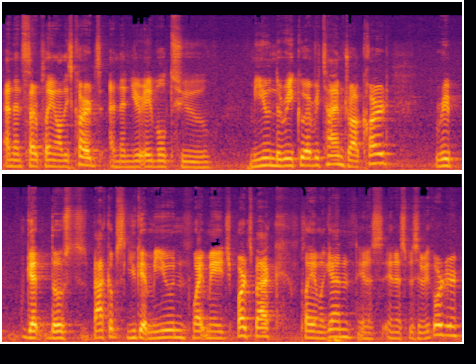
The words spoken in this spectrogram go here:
and then start playing all these cards, and then you're able to Miyun the Riku every time, draw a card, re- get those backups. You get Miyun, White Mage, Bart's back, play them again in a, in a specific order,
